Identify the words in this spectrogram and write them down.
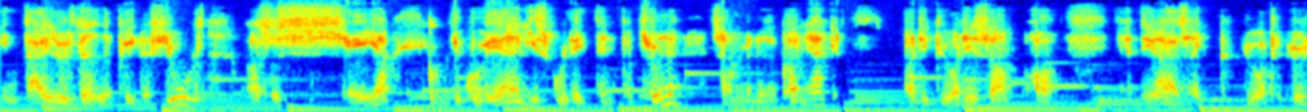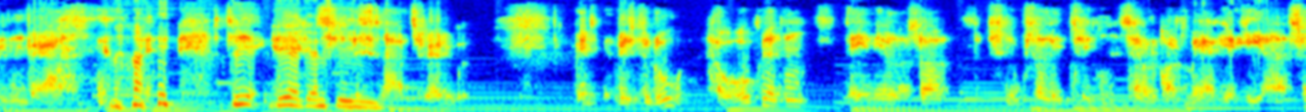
en dejlig øl, der hedder Peters Jul, og så sagde jeg, det kunne være, at I skulle lægge den på tynde sammen med noget cognac, og det gjorde det så, og ja, det har altså ikke gjort øllen værre. Nej, det, det er ganske enig snart tværtimod. Men hvis du nu har åbnet den, Daniel, og så snuser lidt til den, så vil du godt mærke, at her er altså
